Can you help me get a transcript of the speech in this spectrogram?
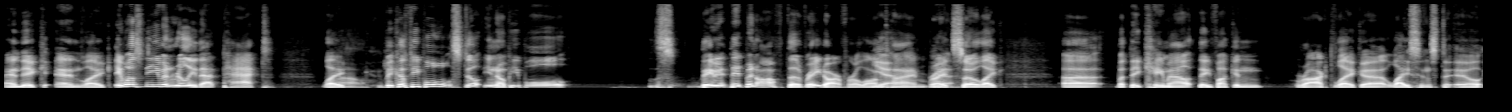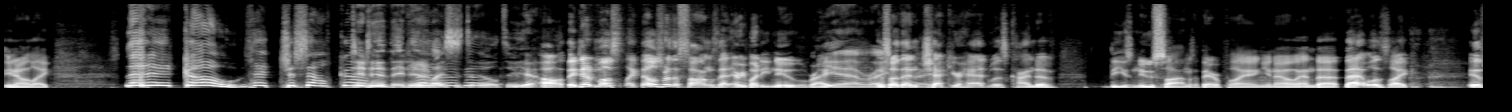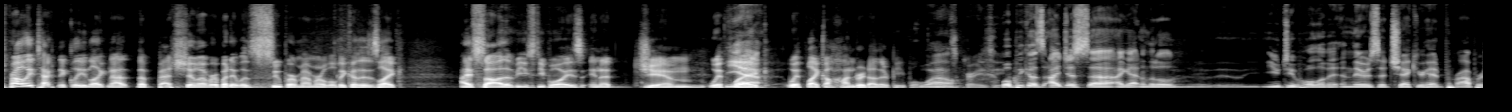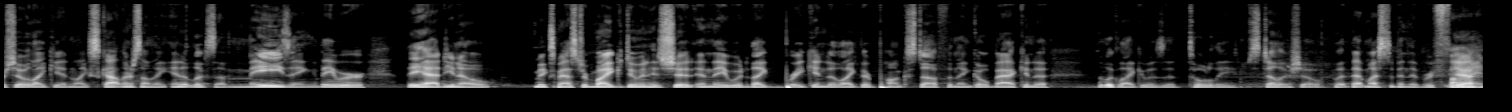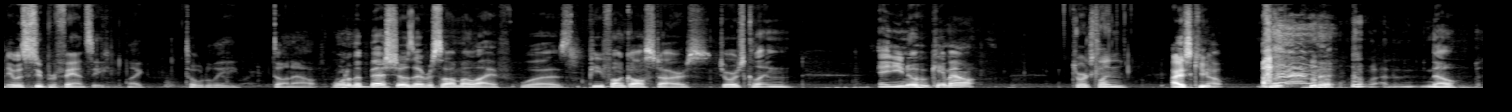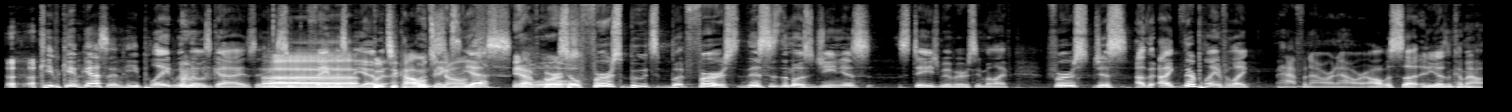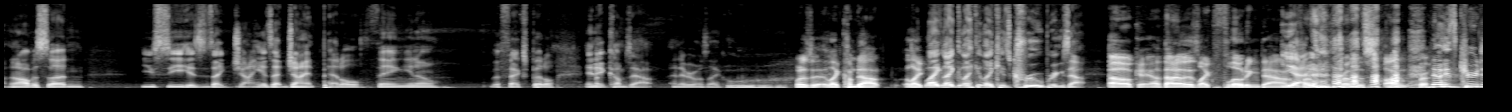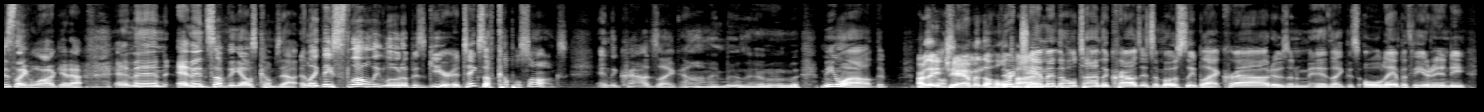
and they c- and like it wasn't even really that packed, like Wow. because people still, you know, people they they'd been off the radar for a long Yeah, time, right? yeah. So like, uh, but they came out, they fucking rocked like a license to ill, you know, like let it go, let yourself go. They did it, they did Let it License to. Ill too? Yeah. Oh, they did most like those were the songs that everybody knew, right? Yeah, right, And so then right. Check Your Head was kind of these new songs that they were playing, you know, and uh, that was like it was probably technically like not the best show ever, but it was super memorable because it's like I saw the Beastie Boys in a gym with Yeah. like with like a hundred other people. Wow, That's crazy. Well, because I just uh, I got in a little uh, YouTube hole of it, and there's a Check Your Head proper show like in like Scotland or something, and it looks amazing. They were they had you know Mixmaster Mike doing his shit, and they would like break into like their punk stuff, and then go back into. It looked like it was a totally stellar show, but that must have been the refined. It was super fancy, like totally done out. One of the best shows I ever saw in my life was P Funk All Stars, George Clinton, and you know who came out? George Clinton. Ice Cube. No. no. Keep keep guessing. He played with those guys and he's super Uh, famous. But yeah, Bootsy but- Collins? Bootsy Ex- Collins. Yes. Yeah, of course. So first boots, but first, this is the most genius stage move I've ever seen in my life. First, just like they're playing for like half an hour, an hour. All of a sudden, and he doesn't come out, and all of a sudden, you see his like giant. He has that giant pedal thing, you know, effects pedal, and it comes out, and everyone's like, "Ooh!" What is it? Like Comes out like, Like like like like his crew brings out. Oh, okay. I thought it was like floating down Yeah. from from this on from, no, his crew just like walking out, and then and then something else comes out, and like they slowly load up his gear. It takes a couple songs, and the crowd's like, "Oh, I'm moving." Meanwhile, the Are they also- jamming the whole time? they're time? jamming the whole time. The crowds. It's a mostly black crowd. It was an, it was like this old amphitheater in Indy.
